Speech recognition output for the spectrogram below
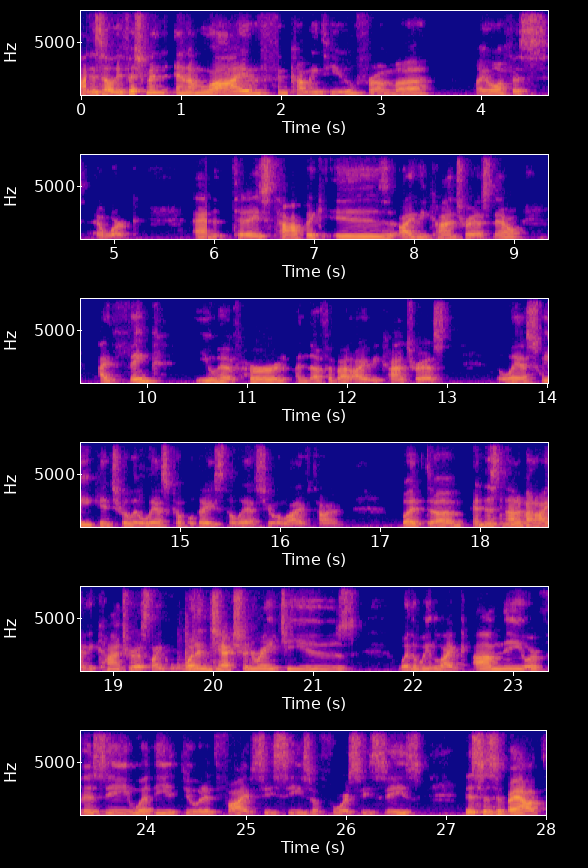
Hi, this is Elliot Fishman, and I'm live and coming to you from uh, my office at work. And today's topic is IV contrast. Now, I think you have heard enough about IV contrast the last week and surely the last couple days to last you a lifetime. But um, and this is not about IV contrast, like what injection rate you use, whether we like Omni or Visi, whether you do it at five cc's or four cc's. This is about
